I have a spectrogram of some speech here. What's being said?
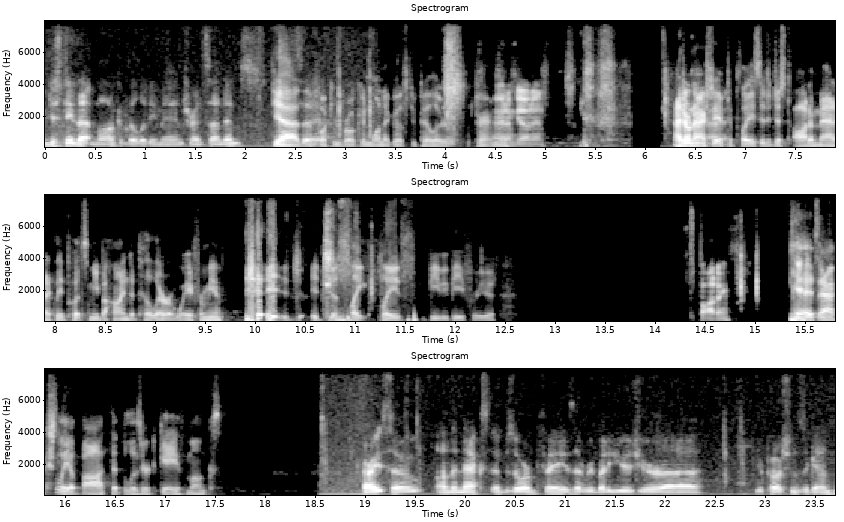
You just need that monk ability, man. Transcendence. Yeah, That's the it. fucking broken one that goes to pillars. Apparently. Alright, I'm going in. I don't actually have to place it. It just automatically puts me behind a pillar away from you. it, it just like plays PvP for you. Spotting. Yeah, it's actually a bot that Blizzard gave monks. All right, so on the next absorb phase, everybody use your uh, your potions again.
